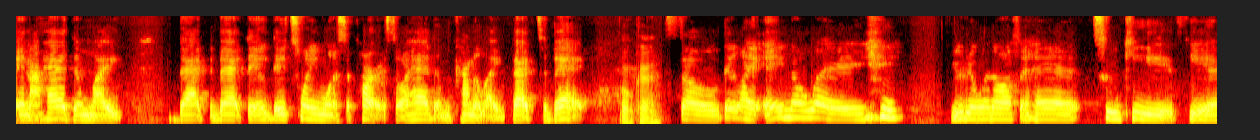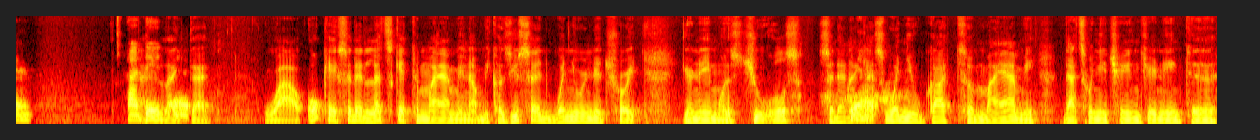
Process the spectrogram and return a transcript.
And I had them like back to back. They they 20 months apart. So I had them kind of like back to back. Okay. So they're like, ain't no way you done went off and had two kids. Yeah. I did like that. that. Wow. Okay, so then let's get to Miami now because you said when you were in Detroit, your name was Jules. So then yeah. I guess when you got to Miami, that's when you changed your name to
